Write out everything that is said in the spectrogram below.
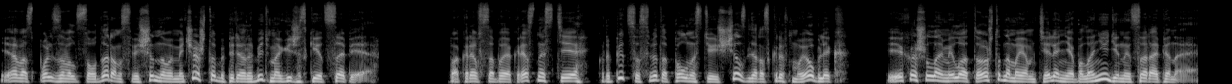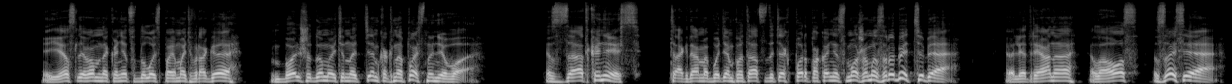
Я воспользовался ударом священного меча, чтобы перерубить магические цепи. Покрыв собой окрестности, крупицы света полностью исчезли, раскрыв мой облик. Их ошеломило то, что на моем теле не было ни единой царапины. Если вам наконец удалось поймать врага, больше думайте над тем, как напасть на него. Заткнись! Тогда мы будем пытаться до тех пор, пока не сможем изрубить тебя! Ледриана, Лаос, Зася!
